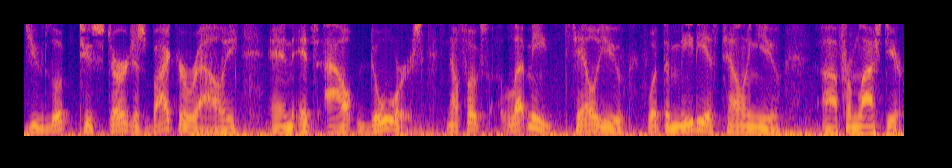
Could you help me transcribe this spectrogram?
you look to Sturgis Biker Rally and it's outdoors. Now, folks, let me tell you what the media is telling you uh, from last year.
